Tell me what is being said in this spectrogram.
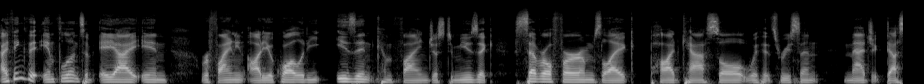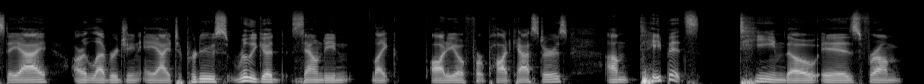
I think the influence of AI in refining audio quality isn't confined just to music. Several firms like Podcastle, with its recent Magic Dust AI, are leveraging AI to produce really good sounding like audio for podcasters. Um, Tapeit's team, though, is from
